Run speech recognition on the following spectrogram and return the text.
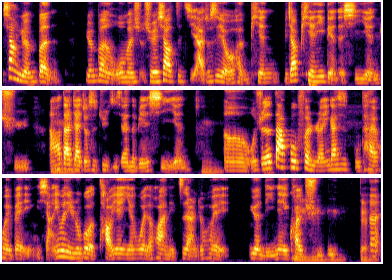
像原本原本我们学校自己啊，就是有很偏比较偏一点的吸烟区，然后大家就是聚集在那边吸烟。嗯嗯，我觉得大部分人应该是不太会被影响，因为你如果讨厌烟味的话，你自然就会远离那一块区域。对对。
